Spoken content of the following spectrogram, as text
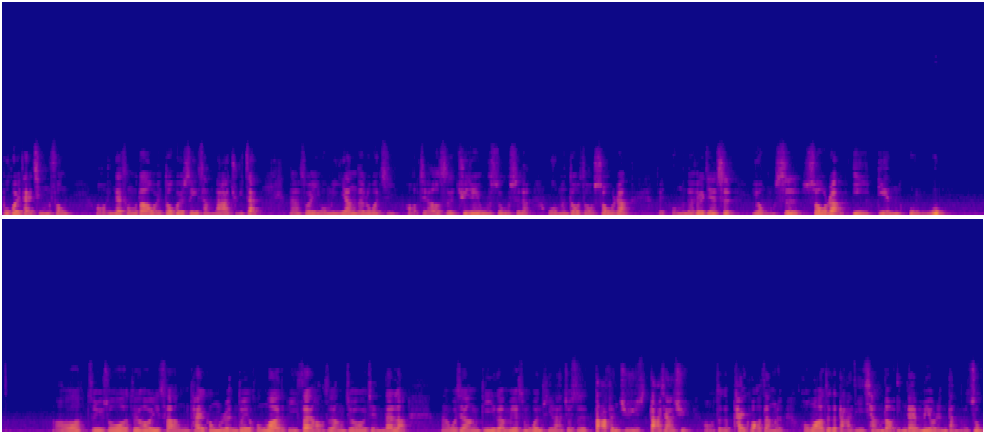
不会太轻松。哦，应该从头到尾都会是一场拉锯战，那所以我们一样的逻辑，哦，只要是趋近于五十五十的，我们都走受让。对，我们的推荐是勇士受让一点五。哦，至于说最后一场太空人对红袜的比赛，哈，这样就简单了。那我想第一个没有什么问题啦，就是大分继续打下去。哦，这个太夸张了，红袜这个打击强到应该没有人挡得住。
